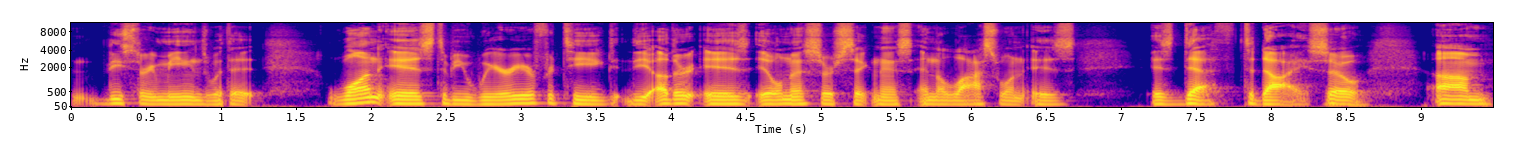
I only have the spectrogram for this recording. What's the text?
these three meanings with it. One is to be weary or fatigued. The other is illness or sickness, and the last one is is death to die. So, um,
